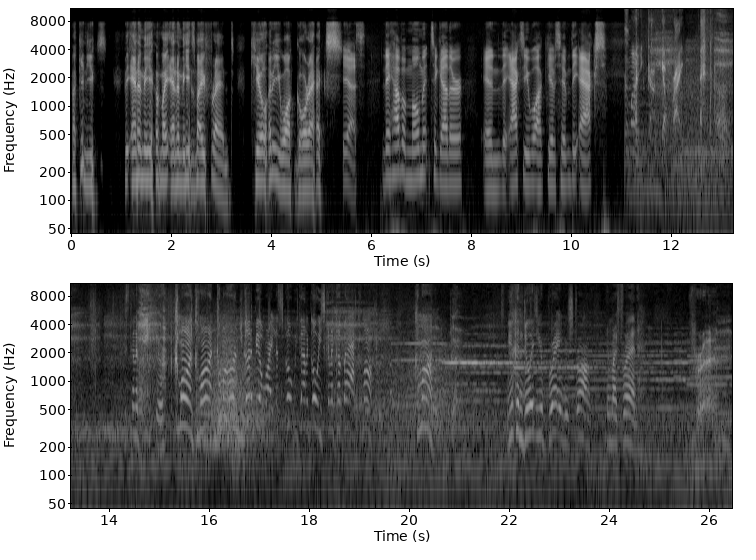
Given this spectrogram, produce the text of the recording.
I can use the enemy of my enemy is my friend. Kill an Ewok Gorax. Yes. They have a moment together, and the axe Ewok gives him the axe. Come on, you gotta right. He's gonna be here. Come on, come on, come on. You gotta be all right. Let's go. We gotta go. He's gonna come back. Come on. Come on. You can do it. You're brave. You're strong. You're my friend. Friend.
